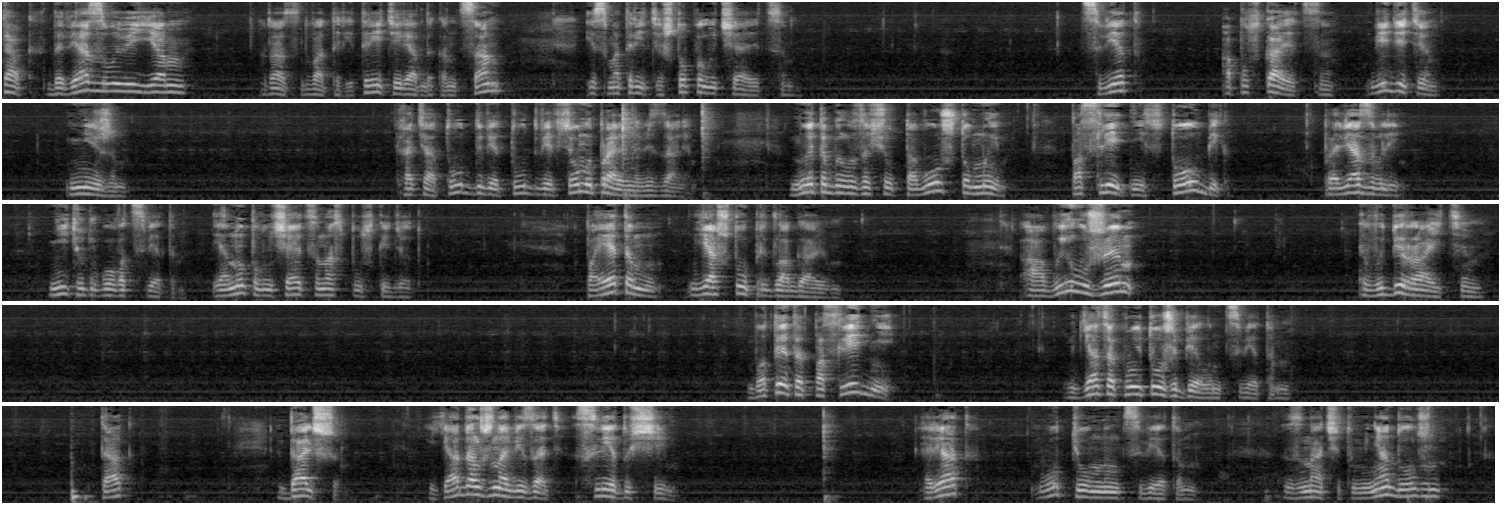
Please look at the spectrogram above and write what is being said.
Так, довязываю я раз, два, три, третий ряд до конца. И смотрите, что получается. Цвет опускается. Видите? Ниже. Хотя тут две, тут две. Все мы правильно вязали. Но это было за счет того, что мы последний столбик провязывали нитью другого цвета. И оно, получается, на спуск идет. Поэтому я что предлагаю? А вы уже выбирайте. Вот этот последний я закрою тоже белым цветом. Так. Дальше. Я должна вязать следующий ряд вот темным цветом. Значит, у меня должен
